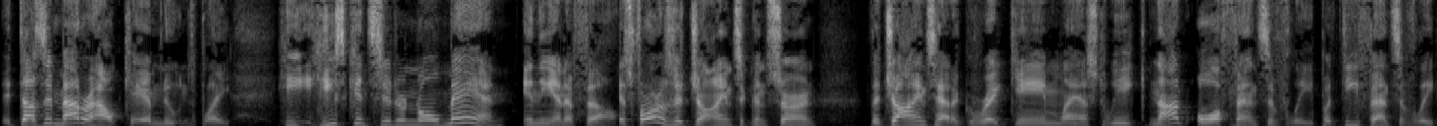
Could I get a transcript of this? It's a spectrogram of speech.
It doesn't matter how Cam Newton's playing. He he's considered an old man in the NFL. As far as the Giants are concerned, the Giants had a great game last week, not offensively, but defensively.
